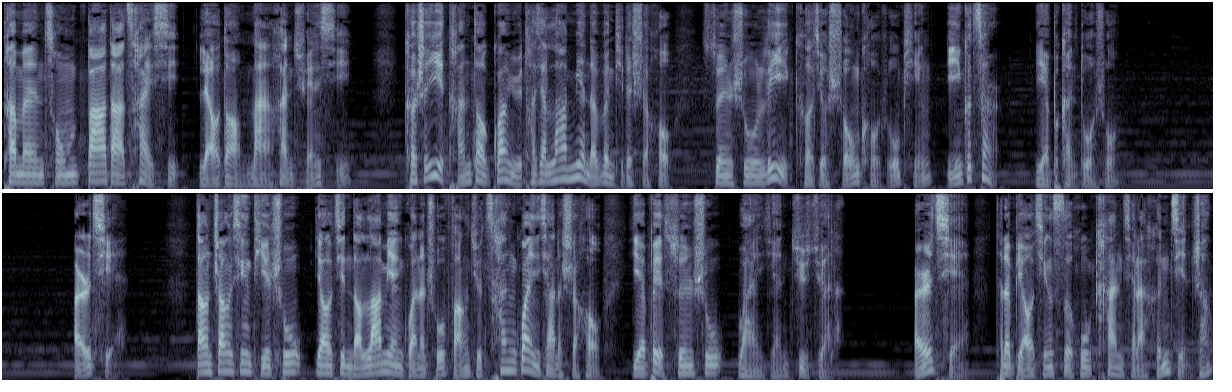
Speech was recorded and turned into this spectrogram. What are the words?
他们从八大菜系聊到满汉全席。可是，一谈到关于他家拉面的问题的时候，孙叔立刻就守口如瓶，一个字儿也不肯多说。而且，当张兴提出要进到拉面馆的厨房去参观一下的时候，也被孙叔婉言拒绝了。而且，他的表情似乎看起来很紧张，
